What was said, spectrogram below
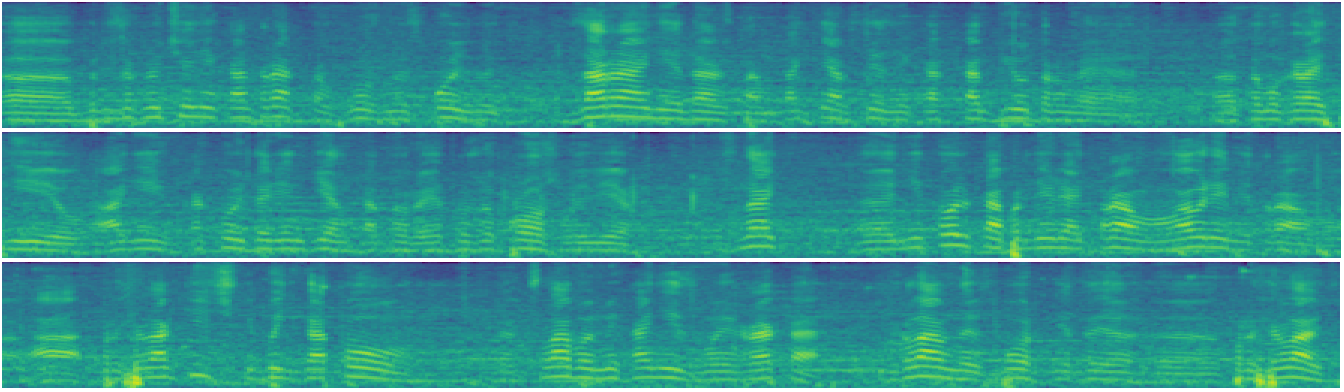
Э, при заключении контрактов нужно использовать заранее даже там такие обследования, как компьютерная э, томографию, а не какой-то рентген, который это уже прошлый век. Знать не только определять травму во время травмы, а профилактически быть готовым к слабым механизмам игрока. И главное в спорте это профилактика.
